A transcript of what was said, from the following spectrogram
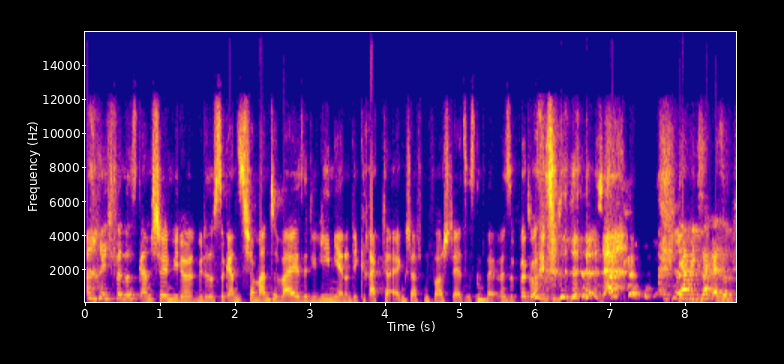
Ich finde es ganz schön, wie du, wie du das so ganz charmante Weise die Linien und die Charaktereigenschaften vorstellst. Das gefällt mir super gut. ja, wie gesagt, also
